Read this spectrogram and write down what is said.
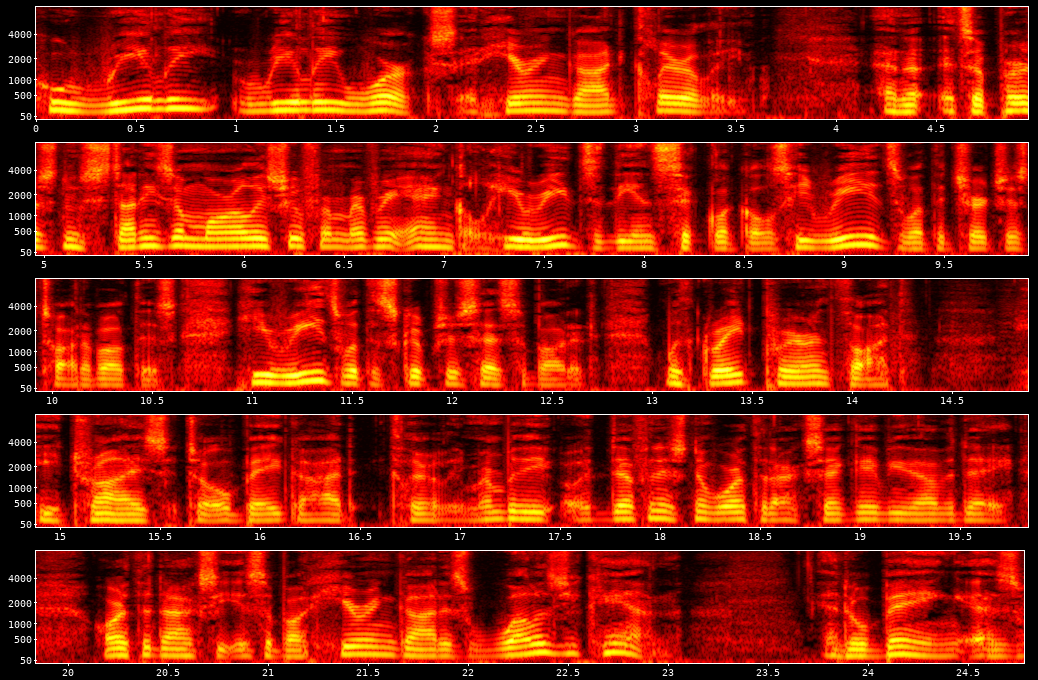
who really, really works at hearing God clearly and it's a person who studies a moral issue from every angle. He reads the encyclicals. He reads what the church has taught about this. He reads what the scripture says about it. With great prayer and thought, he tries to obey God clearly. Remember the uh, definition of orthodoxy I gave you the other day. Orthodoxy is about hearing God as well as you can and obeying as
